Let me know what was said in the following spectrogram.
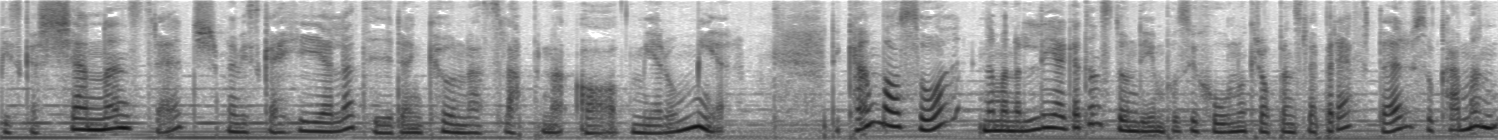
vi ska känna en stretch men vi ska hela tiden kunna slappna av mer och mer. Det kan vara så när man har legat en stund i en position och kroppen släpper efter så kan man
